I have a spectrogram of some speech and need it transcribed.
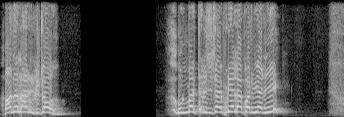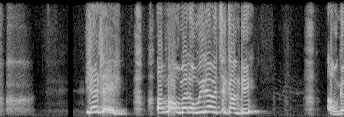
அதெல்லாம் இருக்கட்டும். உண்மை தெரிஞ்சுட்டா இப்படி எல்லாம் பண்ணுவியா நீ? ஏண்டி? அம்மா உன் மேல உயிரே வச்சிருக்காங்கடி. அவங்க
